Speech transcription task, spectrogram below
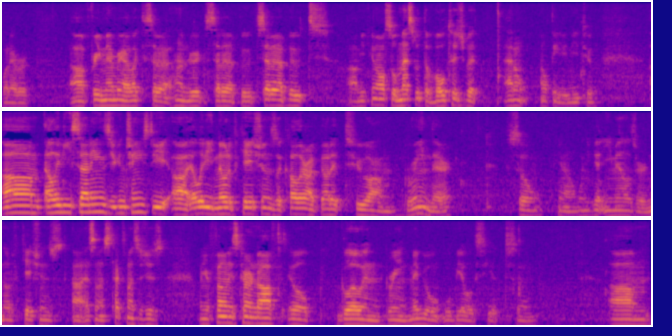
whatever. Uh, free memory, I like to set it at 100. Set it at boot. Set it at boot. Um, you can also mess with the voltage, but I don't. I don't think you need to. Um, LED settings. You can change the uh, LED notifications, the color. I've got it to um, green there. So you know when you get emails or notifications, uh, SMS text messages, when your phone is turned off, it'll glow in green. Maybe we'll, we'll be able to see it soon. Um,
